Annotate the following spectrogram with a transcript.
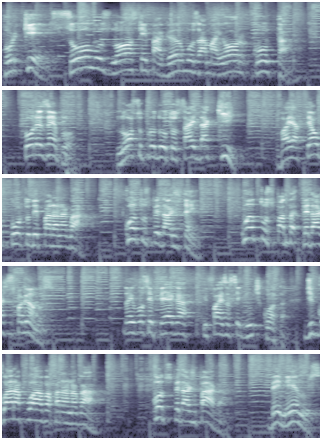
Porque somos nós quem pagamos a maior conta. Por exemplo, nosso produto sai daqui, vai até o porto de Paranaguá. Quantos pedágios tem? Quantos pedágios pagamos? Daí você pega e faz a seguinte conta: de Guarapuava a Paranaguá, quantos pedágios paga? Bem menos.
